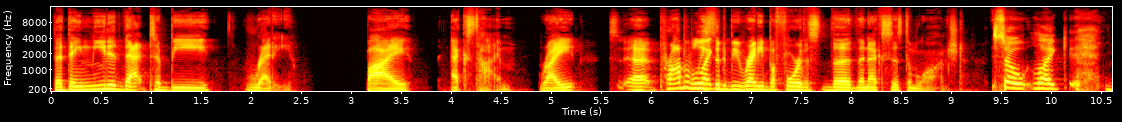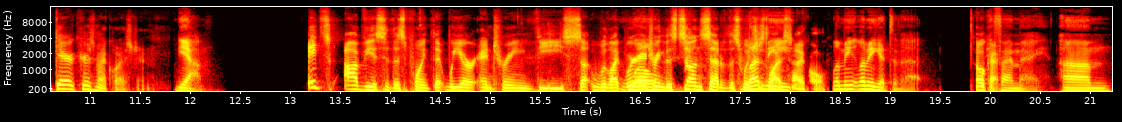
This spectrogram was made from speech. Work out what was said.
that they needed that to be ready by X time, right? Uh, probably Like- to be ready before this, the the next system launched. So, like, Derek, here's my question. Yeah. It's obvious at this point that we are entering the su- we're like we're Well, entering the sunset of the Switch's me- life cycle. Let me let me get to that. Okay. if I may. Um,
